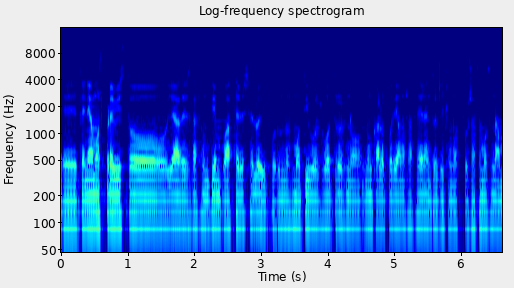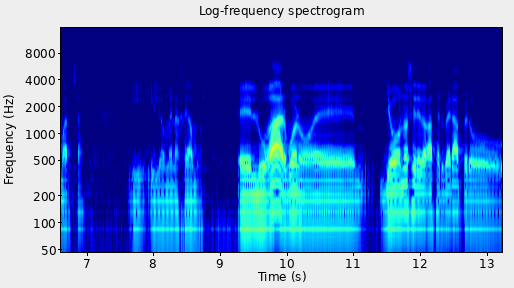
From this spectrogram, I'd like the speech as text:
Eh, teníamos previsto ya desde hace un tiempo hacérselo y por unos motivos u otros no, nunca lo podíamos hacer, entonces dijimos, pues hacemos una marcha y, le homenajeamos. El lugar, bueno, eh, yo no soy de Vega Cervera, pero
